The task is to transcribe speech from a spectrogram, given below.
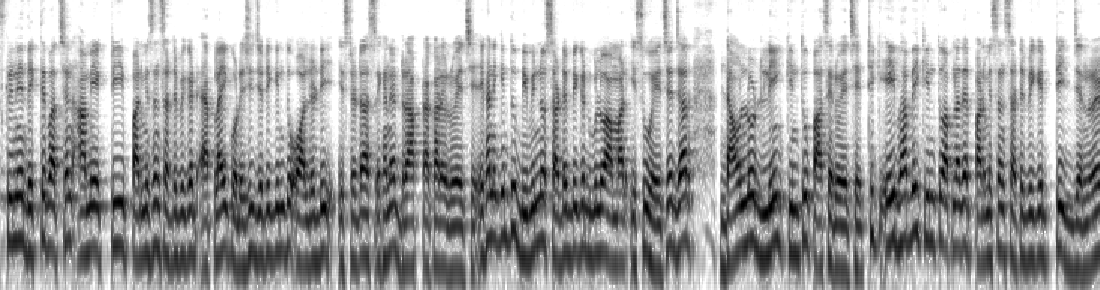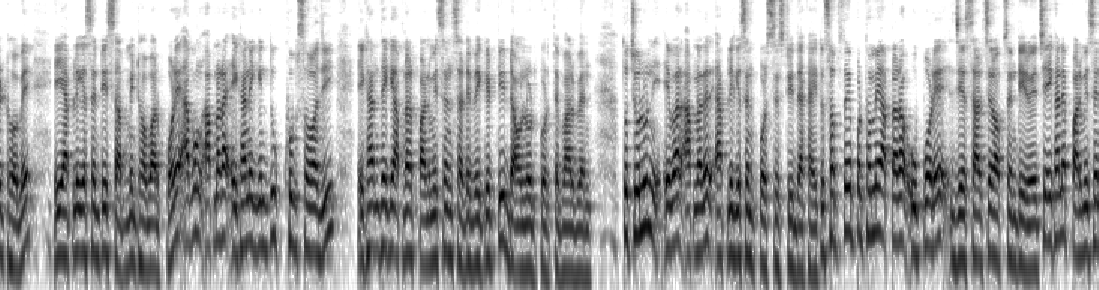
স্ক্রিনে দেখতে পাচ্ছেন, আমি একটি পারমিশন সার্টিফিকেট অ্যাপ্লাই করেছি, যেটি কিন্তু অলরেডি স্ট্যাটাস এখানে ড্রাফট আকারে রয়েছে। এখানে কিন্তু বিভিন্ন সার্টিফিকেটগুলো আমার ইস্যু হয়েছে, যার ডাউনলোড লিঙ্ক কিন্তু পাশে রয়েছে। ঠিক এইভাবেই কিন্তু আপনাদের পারমিশন সার্টিফিকেটটি জেনারেট হবে, এই অ্যাপ্লিকেশনটি সাবমিট হওয়ার পরে এবং আপনারা এখানে কিন্তু খুব সহজেই এখান থেকে আপনার পারমিশন সার্টিফিকেটটি ডাউনলোড করতে পারবেন। তো চলুন এবার আপনাদের অ্যাপ্লিকেশন প্রসেসটি দেখাই। তো সবথেকে প্রথমে আপনারা উপরে যে সার্চের অপশনটি রয়েছে, এখানে পারমিশন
